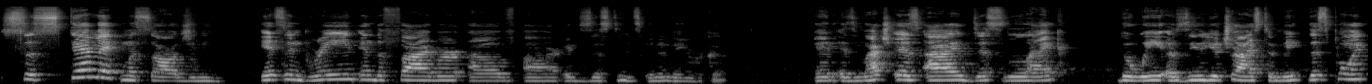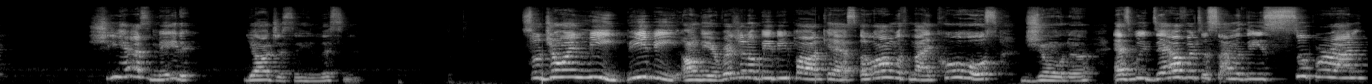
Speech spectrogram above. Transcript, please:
systemic misogyny. It's ingrained in the fiber of our existence in America. And as much as I dislike the way Azealia tries to make this point, she has made it. Y'all just ain't listening. So join me, BB, on the original BB podcast, along with my co-host Jonah, as we delve into some of these super un-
